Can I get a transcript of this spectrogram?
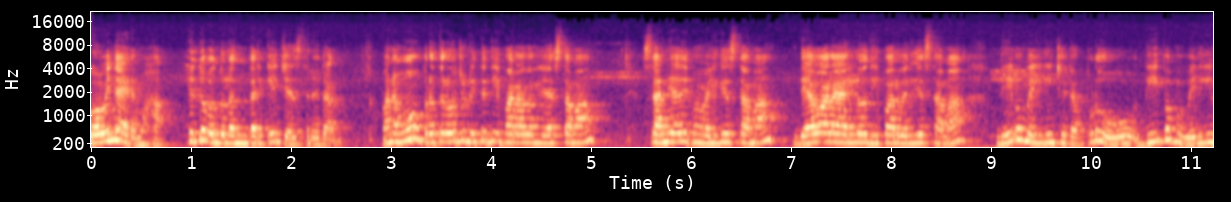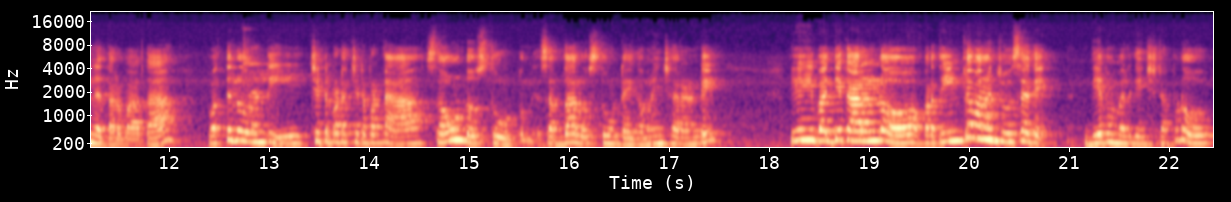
గోవిందాయుడు మహా హిందూ బంధువులందరికీ జయ శ్రీరామ్. మనము ప్రతిరోజు నిత్య దీపారాధన చేస్తామా? సంధ్యాదీపం వెలిగిస్తామా? దేవాలయాల్లో దీపాలు వెలిగిస్తామా? దీపం వెలిగించేటప్పుడు దీపం వెలిగిన తర్వాత ఒత్తిలో నుండి చిటపట చిటపట సౌండ్ వస్తూ ఉంటుంది. శబ్దాలు వస్తూ ఉంటాయి. గమనించారండి? ఈ మధ్య కాలంలో ప్రతి ఇంట్లో మనం చూసేదే దీపం వెలిగించేటప్పుడు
